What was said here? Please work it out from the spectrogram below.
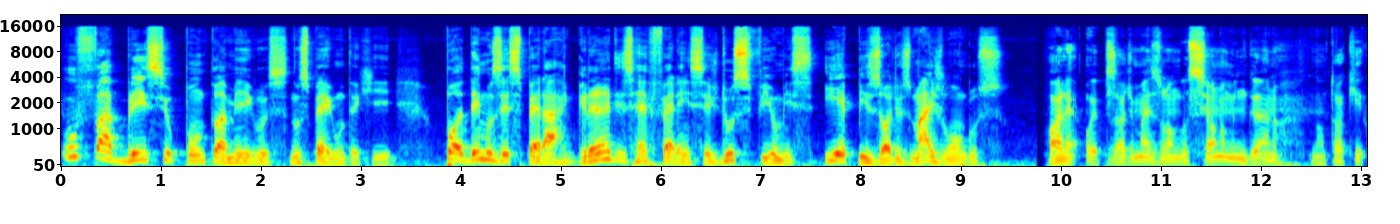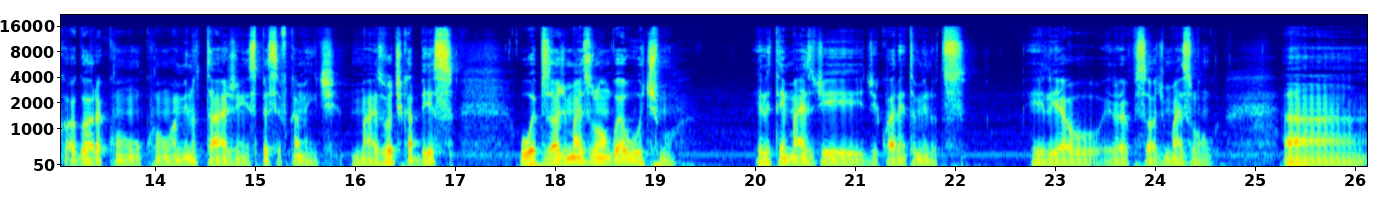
o Fabrício Ponto Amigos nos pergunta aqui: podemos esperar grandes referências dos filmes e episódios mais longos? Olha, o episódio mais longo, se eu não me engano, não estou aqui agora com, com a minutagem especificamente, mas vou de cabeça. O episódio mais longo é o último. Ele tem mais de, de 40 minutos. Ele é, o, ele é o episódio mais longo. Uh,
